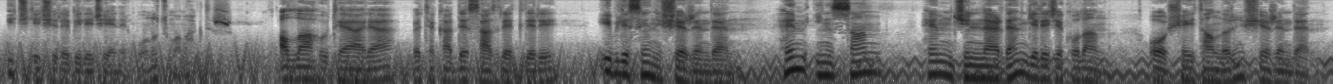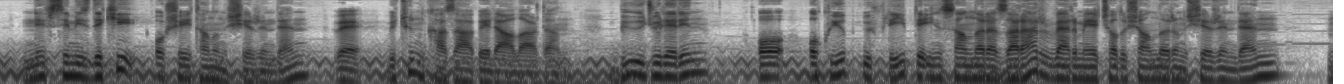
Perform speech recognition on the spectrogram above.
iç geçirebileceğini unutmamaktır. Allahu Teala ve Tekaddes Hazretleri iblisin şerrinden hem insan hem cinlerden gelecek olan o şeytanların şerrinden, nefsimizdeki o şeytanın şerrinden ve bütün kaza belalardan, büyücülerin o okuyup üfleyip de insanlara zarar vermeye çalışanların şerrinden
